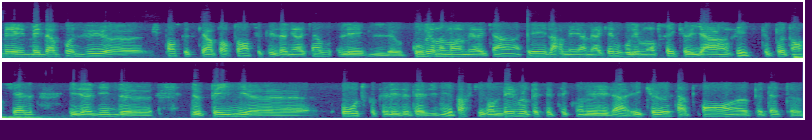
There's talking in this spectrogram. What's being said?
mais, mais d'un point de vue, euh, je pense que ce qui est important, c'est que les Américains, les, le gouvernement américain et l'armée américaine voulaient montrer qu'il y a un risque potentiel vis-à-vis de, de pays euh, que les États-Unis parce qu'ils ont développé cette technologie-là et que ça prend euh, peut-être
